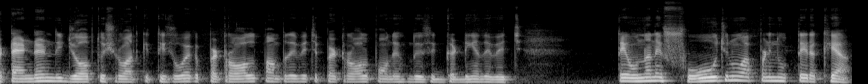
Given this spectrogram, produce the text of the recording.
ਅਟੈਂਡੈਂਟ ਦੀ ਜੌਬ ਤੋਂ ਸ਼ੁਰੂਆਤ ਕੀਤੀ ਸੀ। ਉਹ ਇੱਕ ਪੈਟਰੋਲ ਪੰਪ ਦੇ ਵਿੱਚ ਪੈਟਰੋਲ ਪਾਉਂਦੇ ਹੁੰਦੇ ਸੀ ਗੱਡੀਆਂ ਦੇ ਵਿੱਚ। ਤੇ ਉਹਨਾਂ ਨੇ ਸੋਚ ਨੂੰ ਆਪਣੇ ਨੂੰ ਉੱਤੇ ਰੱਖਿਆ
